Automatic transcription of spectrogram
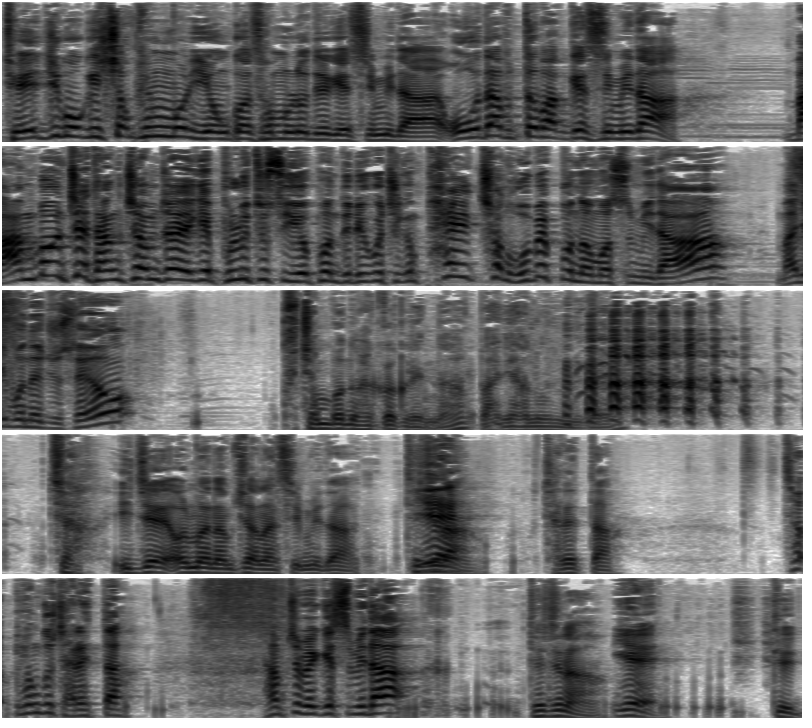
돼지고기 쇼핑몰 이용권 선물로 드리겠습니다. 오답도 받겠습니다. 만 번째 당첨자에게 블루투스 이어폰 드리고 지금 8,500분 넘었습니다. 많이 보내주세요. 9,000번을 할 걸 그랬나? 많이 안 오는데. 자, 이제 얼마 남지 않았습니다. 태진아, 예. 잘했다. 저, 형도 잘했다. 다음 주에 뵙겠습니다. 태진아, 예. 그,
